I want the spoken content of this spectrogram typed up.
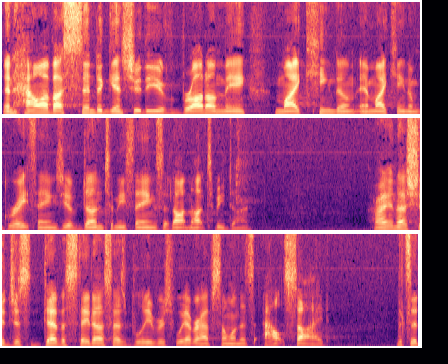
And how have I sinned against you that you have brought on me my kingdom and my kingdom great things? You have done to me things that ought not to be done. Right? And that should just devastate us as believers if we ever have someone that's outside, that's a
